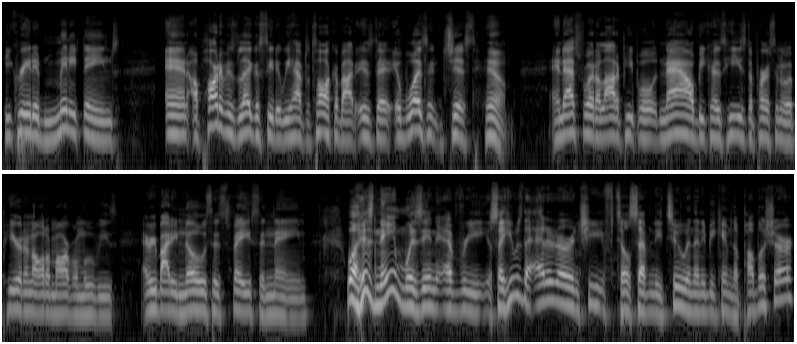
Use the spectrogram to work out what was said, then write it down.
He created many things. And a part of his legacy that we have to talk about is that it wasn't just him. And that's what a lot of people now, because he's the person who appeared in all the Marvel movies, everybody knows his face and name. Well, his name was in every. So he was the editor in chief till '72, and then he became the publisher.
